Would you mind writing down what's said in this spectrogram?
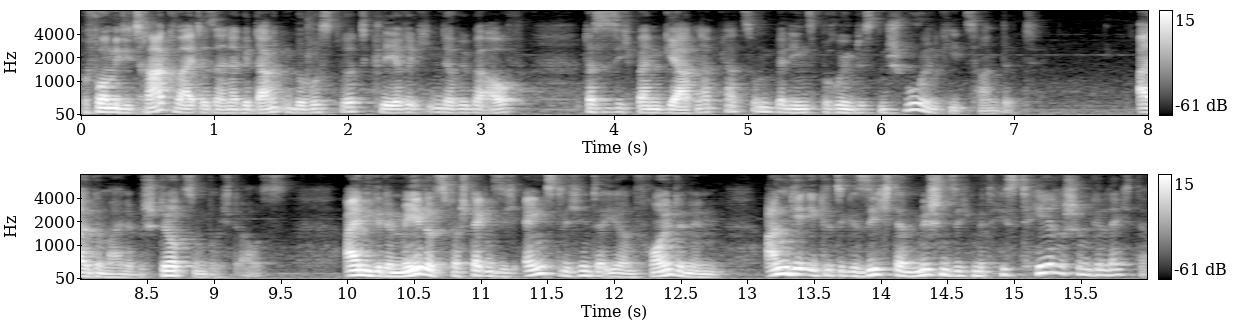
Bevor mir die Tragweite seiner Gedanken bewusst wird, kläre ich ihn darüber auf, dass es sich beim Gärtnerplatz um Berlins berühmtesten Schwulenkiez handelt. Allgemeine Bestürzung bricht aus. Einige der Mädels verstecken sich ängstlich hinter ihren Freundinnen. Angeekelte Gesichter mischen sich mit hysterischem Gelächter.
